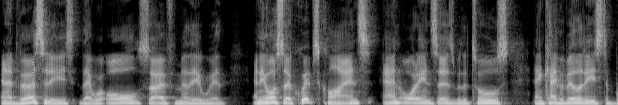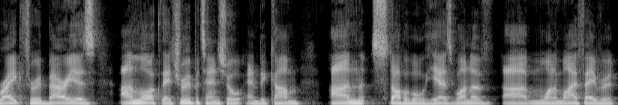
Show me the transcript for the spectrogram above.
and adversities that we're all so familiar with and he also equips clients and audiences with the tools and capabilities to break through barriers, unlock their true potential, and become unstoppable. He has one of um, one of my favorite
